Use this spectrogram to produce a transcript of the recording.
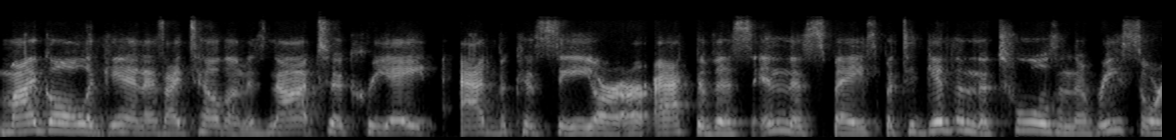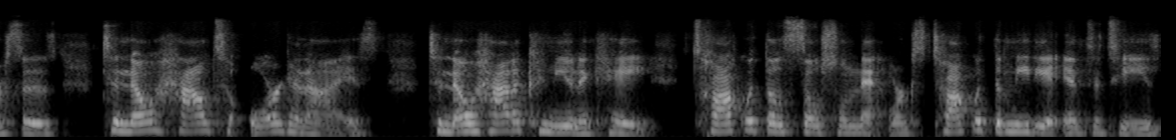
My goal, again, as I tell them, is not to create advocacy or, or activists in this space, but to give them the tools and the resources to know how to organize, to know how to communicate, talk with those social networks, talk with the media entities,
